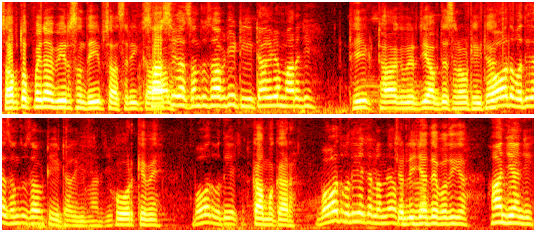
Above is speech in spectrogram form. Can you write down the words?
ਸਭ ਤੋਂ ਪਹਿਲਾਂ ਵੀਰ ਸੰਦੀਪ ਸਤਿ ਸ੍ਰੀ ਸਤਿ ਅਕਾਲ ਸ਼੍ਰੀ ਅਕਾਲ ਸੰਧੂ ਸਾਹਿਬ ਜੀ ਠੀਕ ਠਾਕ ਜੀ ਮਹਾਰਾਜ ਜੀ? ਠੀਕ ਠਾਕ ਵੀਰ ਜੀ ਆਪਦੇ ਸੁਣਾਓ ਠੀਕ ਠਾਕ? ਬਹੁਤ ਵਧੀਆ ਸੰਧੂ ਸਾਹਿਬ ਠੀਕ ਠਾਕ ਜੀ ਮਹਾਰਾਜ ਜੀ। ਹੋਰ ਕਿਵੇਂ? ਬਹੁਤ ਵਧੀਆ ਚੱਲ- ਕੰਮ ਕਰ। ਬਹੁਤ ਵਧੀਆ ਚੱਲਣ ਦਿਆ ਚੱਲੀ ਜਾਂਦੇ ਵਧੀਆ? ਹਾਂਜੀ ਹਾਂਜੀ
